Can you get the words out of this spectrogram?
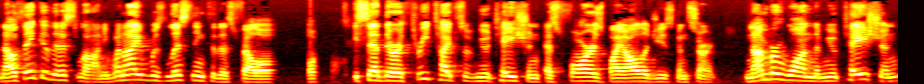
Now, think of this, Lonnie. When I was listening to this fellow, he said there are three types of mutation as far as biology is concerned. Number one, the mutation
